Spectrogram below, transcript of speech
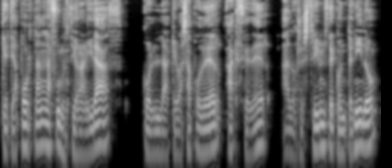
que te aportan la funcionalidad con la que vas a poder acceder a los streams de contenido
